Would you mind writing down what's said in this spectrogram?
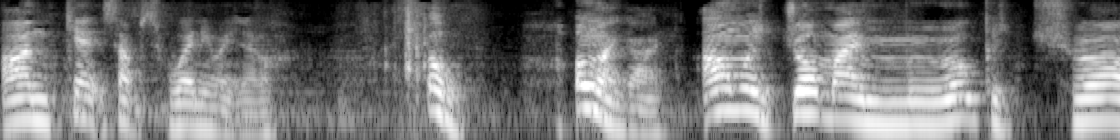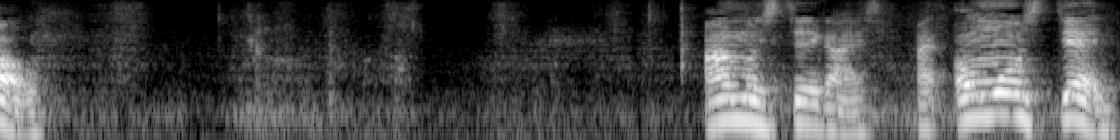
I can't stop sweating right now. Oh. Oh my god, I almost dropped my remote control. I almost did, guys. I almost did.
